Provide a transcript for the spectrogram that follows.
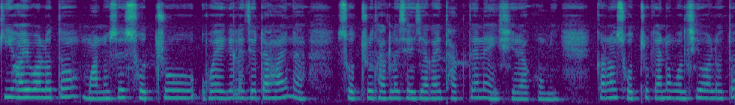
কি হয় বলো তো, মানুষের শত্রু হয়ে গেলে যেটা হয় না, শত্রু থাকলে সেই জায়গায় থাকতে নেই সেরকমই। কারণ শত্রু কেন বলছি বলো তো,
